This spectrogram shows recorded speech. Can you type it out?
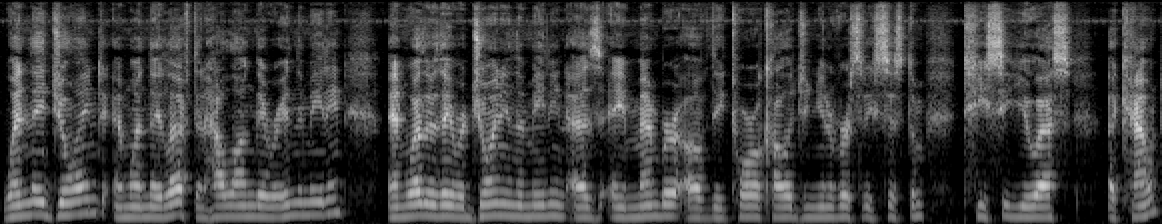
when they joined and when they left and how long they were in the meeting and whether they were joining the meeting as a member of the Touro College and University System TCUS account.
